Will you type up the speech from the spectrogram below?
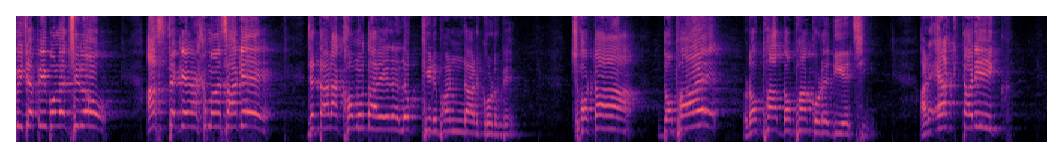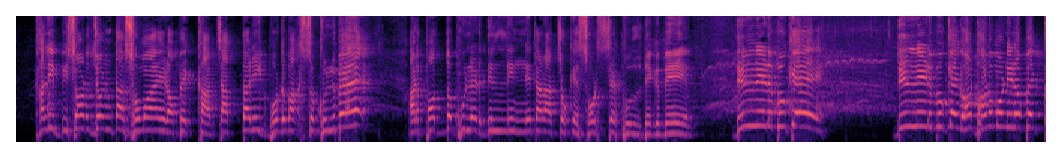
বিজেপি বলেছিল আজ থেকে এক মাস আগে যে তারা ক্ষমতা এলে লক্ষ্মীর ভাণ্ডার করবে। ছটা দফায় রফা দফা করে দিয়েছি। আর এক তারিখ খালি বিসর্জনটা সময়ের অপেক্ষা। চার তারিখ ভোট বাক্স খুলবে আর পদ্ম ফুলের দিল্লির নেতারা চোখে সর্ষে ফুল দেখবে। দিল্লির বুকে দিল্লির বুকে ধর্ম নিরপেক্ষ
